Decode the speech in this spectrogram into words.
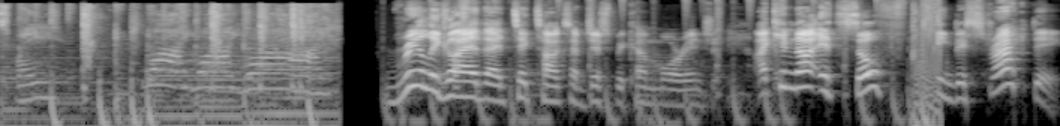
this way? Why, why, why? Really glad that TikToks have just become more interesting. I cannot. It's so distracting.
